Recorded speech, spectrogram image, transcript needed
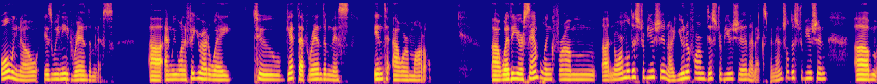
all we know is we need randomness uh, and we want to figure out a way to get that randomness into our model. Uh, whether you're sampling from a normal distribution, a uniform distribution, an exponential distribution, um,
